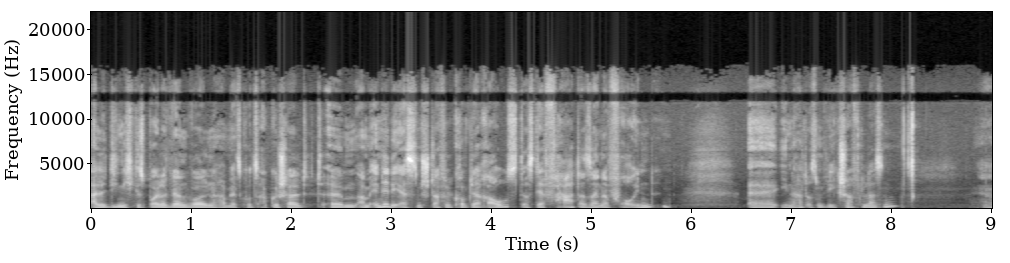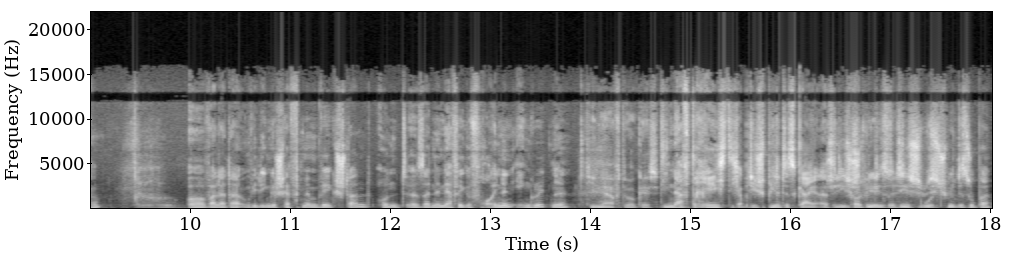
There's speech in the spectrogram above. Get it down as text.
alle, die nicht gespoilert werden wollen, haben jetzt kurz abgeschaltet. Ähm, am Ende der ersten Staffel kommt ja raus, dass der Vater seiner Freundin äh, ihn hat aus dem Weg schaffen lassen. Ja. Äh, weil er da irgendwie den Geschäften im Weg stand. Und äh, seine nervige Freundin, Ingrid, ne? Die nervt wirklich. Die nervt richtig, aber die spielt es geil. Also die, Die spielt die, die, gut. spielt es super.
